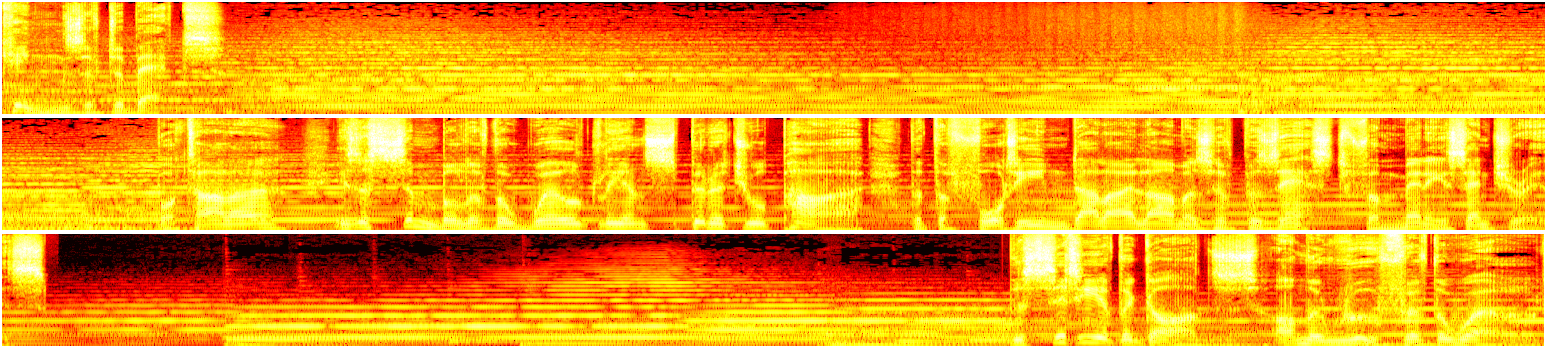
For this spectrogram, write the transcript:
kings of Tibet. Potala is a symbol of the worldly and spiritual power that the 14 Dalai Lamas have possessed for many centuries. The city of the gods on the roof of the world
